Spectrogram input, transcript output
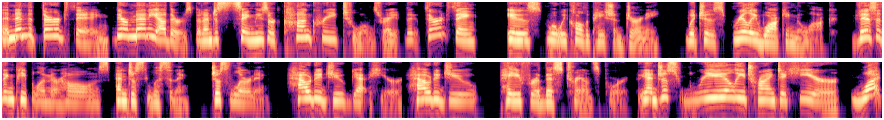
And then the third thing, there are many others, but I'm just saying these are concrete tools, right? The third thing is what we call the patient journey, which is really walking the walk, visiting people in their homes and just listening, just learning. How did you get here? How did you pay for this transport. And just really trying to hear what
